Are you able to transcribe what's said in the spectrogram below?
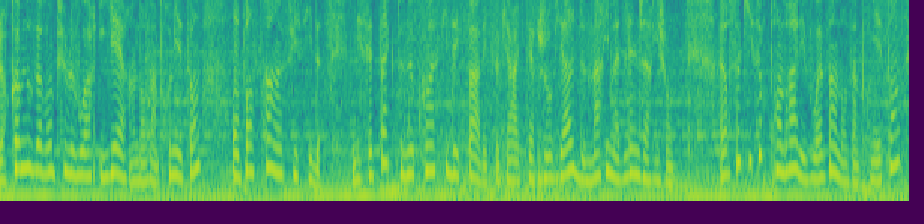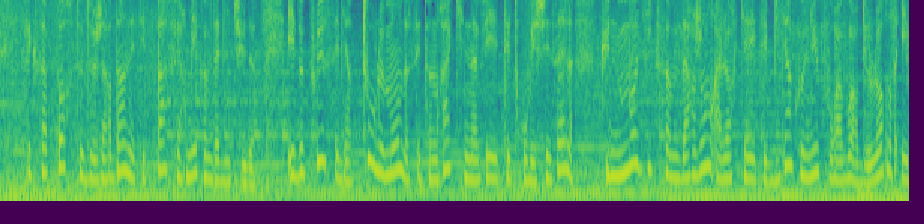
Alors comme nous avons pu le voir hier hein, dans un premier temps, on pensera à un suicide. Mais cet acte ne coïncidait pas avec le caractère jovial de Marie-Madeleine Jarijon. Alors ce qui surprendra les voisins dans un premier temps, c'est que sa porte de jardin n'était pas fermée comme d'habitude. Et de plus, eh bien, tout le monde s'étonnera qu'il n'avait été trouvé chez elle qu'une modique somme d'argent alors qu'elle était bien connue pour avoir de l'ordre et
